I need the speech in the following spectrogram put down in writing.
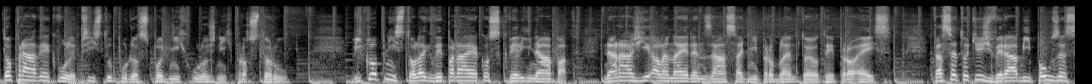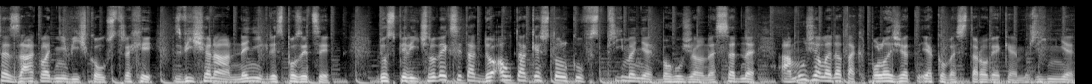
To právě kvůli přístupu do spodních úložných prostorů. Výklopný stolek vypadá jako skvělý nápad, naráží ale na jeden zásadní problém Toyoty Pro Ace. Ta se totiž vyrábí pouze se základní výškou střechy, zvýšená není k dispozici. Dospělý člověk si tak do auta ke stolku vzpřímeně bohužel nesedne a může leda tak poležet jako ve starověkém Římě.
